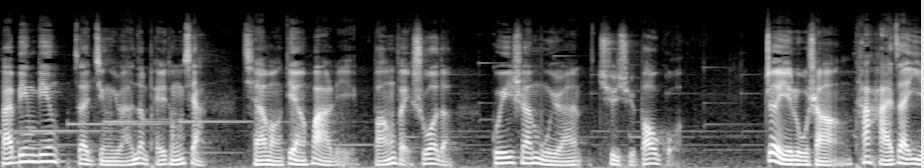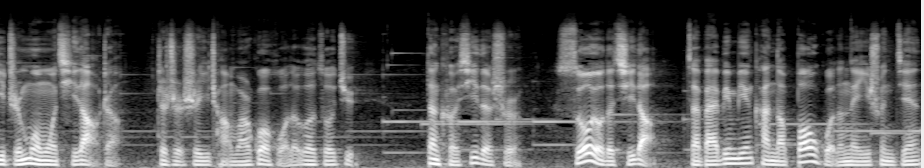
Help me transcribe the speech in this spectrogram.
白冰冰在警员的陪同下，前往电话里绑匪说的龟山墓园去取包裹。这一路上，他还在一直默默祈祷着，这只是一场玩过火的恶作剧。但可惜的是，所有的祈祷在白冰冰看到包裹的那一瞬间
